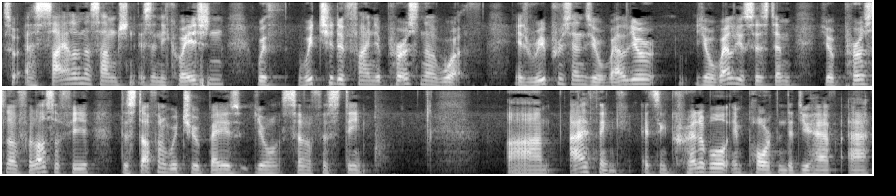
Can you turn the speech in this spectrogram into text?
So, a silent assumption is an equation with which you define your personal worth. It represents your value, your value system, your personal philosophy, the stuff on which you base your self esteem. Um, I think it's incredible important that you have a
